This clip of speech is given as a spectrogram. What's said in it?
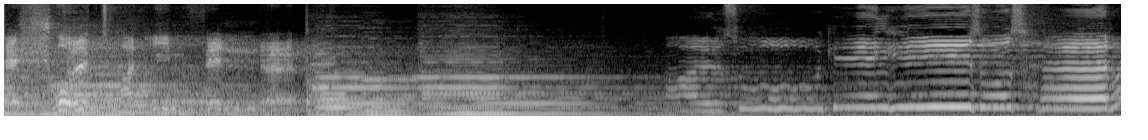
keine Schuld an ihm finde. Also ging Jesus heraus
